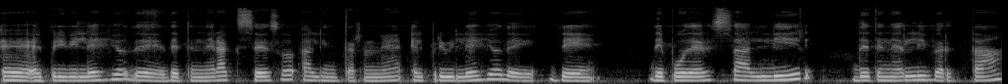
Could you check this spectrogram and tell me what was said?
eh, el privilegio de, tener acceso al Internet, el privilegio de, de, de poder salir, de tener libertad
